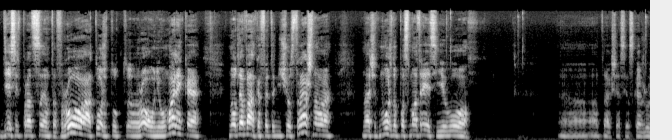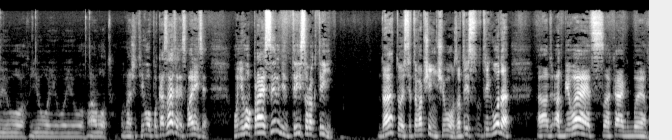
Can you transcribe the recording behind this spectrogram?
10%. РОА, тоже тут э, РОА у него маленькая, но для банков это ничего страшного. Значит, можно посмотреть его... Так, сейчас я скажу его, его, его, его. А вот, значит, его показатели, смотрите, у него price earning 3.43. Да, то есть это вообще ничего. За 3, 3 года отбивается как бы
